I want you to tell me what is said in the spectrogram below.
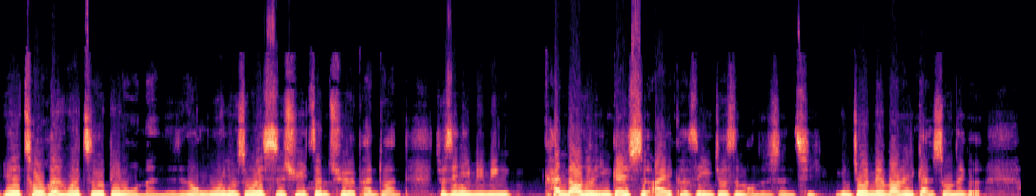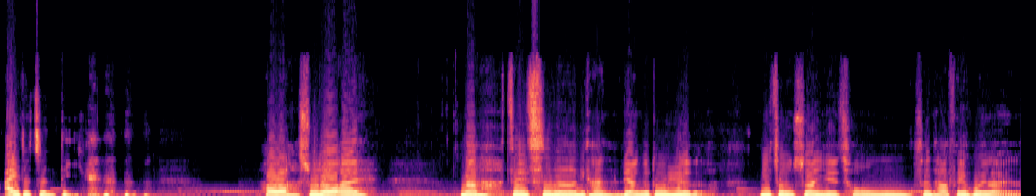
因为仇恨会遮蔽我们，那我们有时候会失去正确的判断，就是你明明。看到的应该是爱，可是你就是忙着生气，你就会没有办法去感受那个爱的真谛。好了，说到爱，那这一次呢？你看两个多月了，你总算也从圣塔飞回来了。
